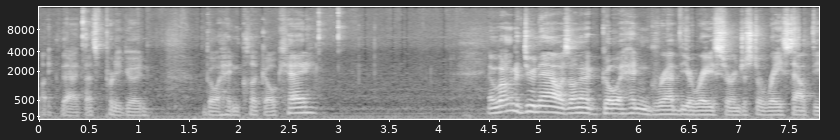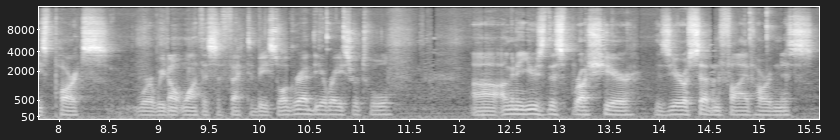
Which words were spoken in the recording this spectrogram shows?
like that. That's pretty good. Go ahead and click OK. And what I'm going to do now is I'm going to go ahead and grab the eraser and just erase out these parts where we don't want this effect to be. So I'll grab the eraser tool uh, I'm going to use this brush here, the 075 hardness.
